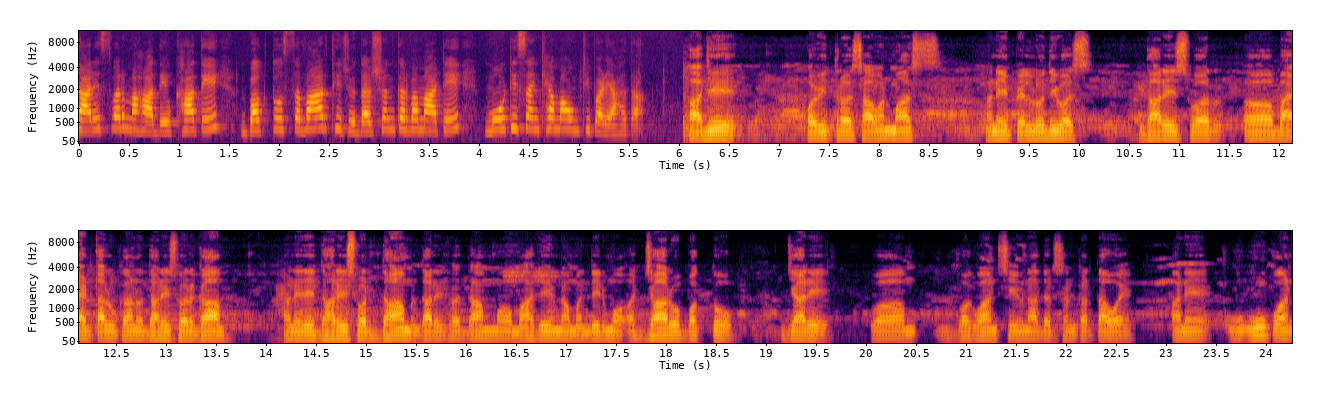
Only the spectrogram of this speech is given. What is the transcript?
ધારેશ્વર મહાદેવ ખાતે ભક્તો સવારથી જ દર્શન કરવા માટે મોટી સંખ્યામાં ઉમટી પડ્યા હતા. આજે પવિત્ર શ્રાવણ માસ અને પહેલો દિવસ ધારેશ્વર બાયડ તાલુકાનું ધારેશ્વર ગામ અને તે ધારેશ્વર ધામ, ધારેશ્વર ધામમાં, મહાદેવના મંદિરમાં હજારો ભક્તો જ્યારે ભગવાન શિવના દર્શન કરતા હોય અને હું પણ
